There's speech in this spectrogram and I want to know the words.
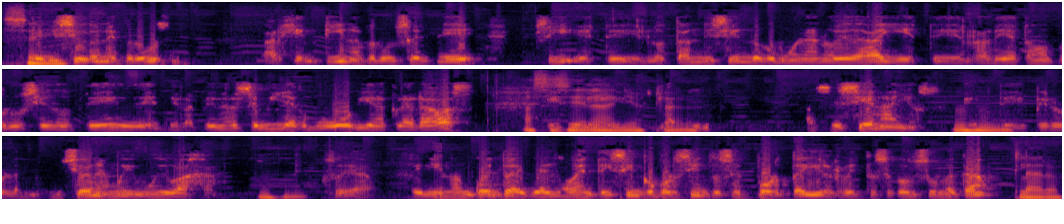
sí, que Misiones produce, Argentina produce té, sí, este, lo están diciendo como una novedad y este, en realidad estamos produciendo té desde la primera semilla, como vos bien aclarabas. hace 100 este, años, la- claro. hace 100 años, este, pero la difusión es muy, muy baja. O sea, teniendo en cuenta de que el 95% se exporta y el resto se consume acá, Claro.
